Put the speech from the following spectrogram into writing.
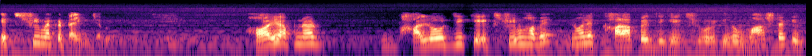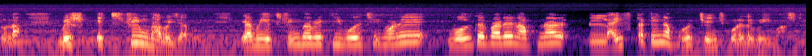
এক্সট্রিম একটা টাইম যাবে। হয় আপনার ভালো দিকে এক্সট্রিম হবে, নাহলে খারাপের দিকে এক্সট্রিম হবে, কিন্তু মাসটা কিন্তু না, বেশ এক্সট্রিম ভাবে যাবে। আমি এক্সট্রিম ভাবে কি বলছি মানে বলতে পারেন আপনার লাইফটাকেই না পুরো চেঞ্জ করে দেবে এই মাসটা।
